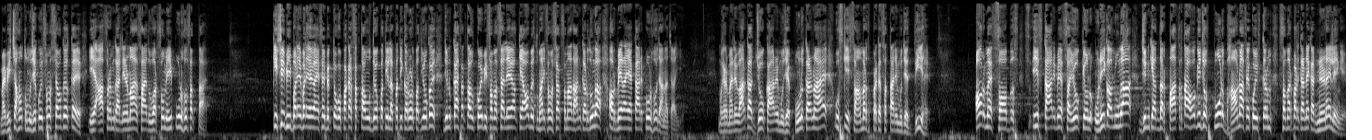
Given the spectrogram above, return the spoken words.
मैं भी चाहूँ तो मुझे कोई समस्याओं के, ये आश्रम का निर्माण शायद वर्षों में ही पूर्ण हो सकता है। किसी भी बड़े बड़े ऐसे व्यक्तियों को पकड़ सकता हूँ, उद्योगपति, लखपति, करोड़पतियों को, जिनको कह सकता हूँ, कोई भी समस्या लेगा क्या हो मैं तुम्हारी समस्या का समाधान कर दूँगा और मेरा यह कार्य पूर्ण हो जाना चाहिए। मगर मैंने बार कहा, जो कार्य मुझे पूर्ण करना है, उसकी सामर्थ्य प्रकट सत्ता ने मुझे दी है। और मैं सब, इस कार्य में सहयोग केवल उन्हीं का लूँगा, जिनके अंदर पात्रता होगी, जो पूर्ण भावना से कोई कर्म समर्पण करने का निर्णय लेंगे।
